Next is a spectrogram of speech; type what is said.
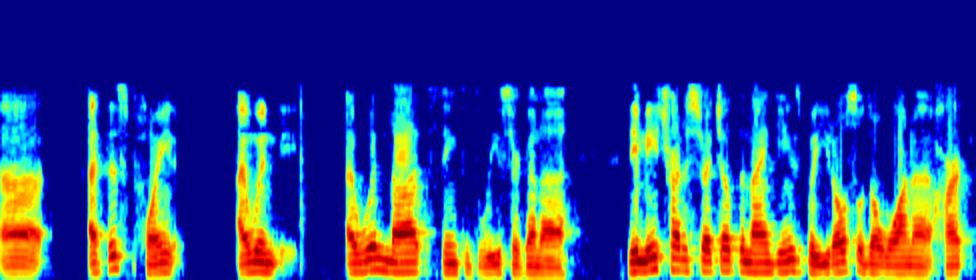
uh, at this point, I wouldn't, I would not think that the Leafs are gonna. They may try to stretch out the nine games, but you also don't want to hurt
